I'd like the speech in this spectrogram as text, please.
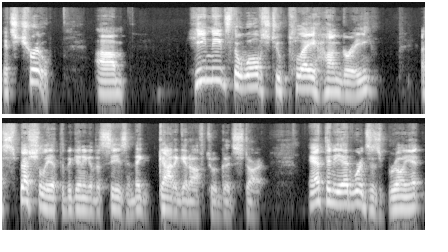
It's true. Um, he needs the Wolves to play hungry, especially at the beginning of the season. They got to get off to a good start. Anthony Edwards is brilliant.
